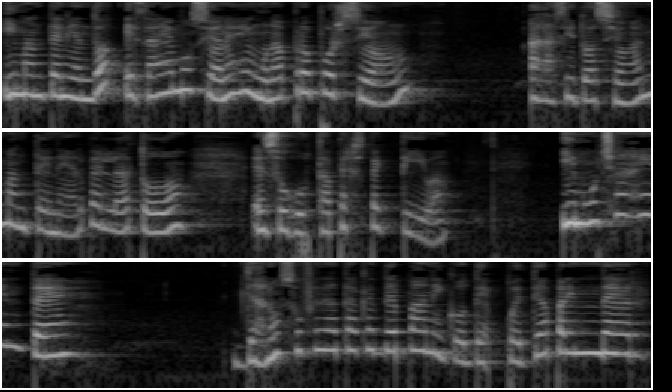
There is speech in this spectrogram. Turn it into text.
y manteniendo esas emociones en una proporción a la situación al mantener, ¿verdad? Todo en su justa perspectiva. Y mucha gente ya no sufre de ataques de pánico después de aprender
